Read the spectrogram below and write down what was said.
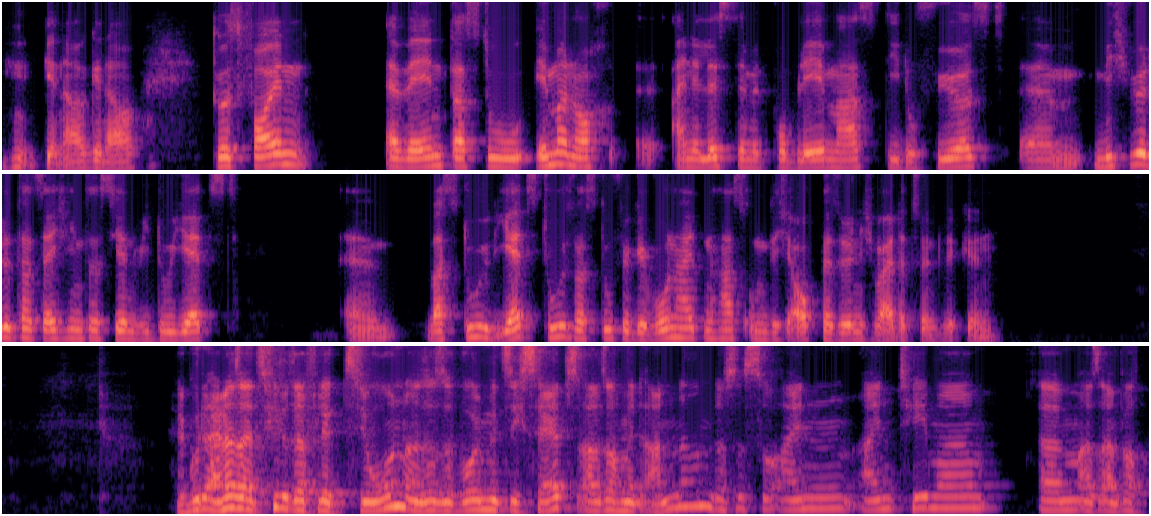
genau, genau. Du hast vorhin erwähnt, dass du immer noch äh, eine Liste mit Problemen hast, die du führst. Ähm, mich würde tatsächlich interessieren, wie du jetzt ähm, was du jetzt tust, was du für Gewohnheiten hast, um dich auch persönlich weiterzuentwickeln? Ja gut, einerseits viel Reflexion, also sowohl mit sich selbst als auch mit anderen. Das ist so ein, ein Thema. Ähm, also einfach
